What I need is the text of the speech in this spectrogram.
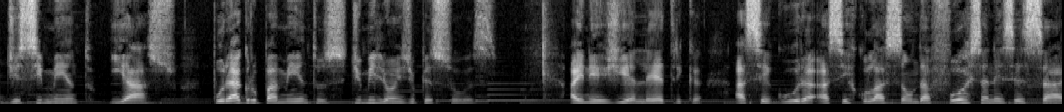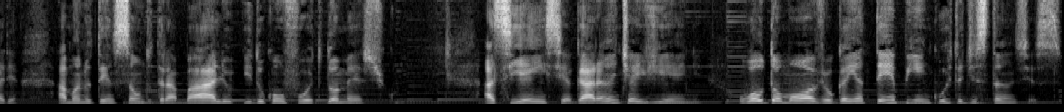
de cimento e aço por agrupamentos de milhões de pessoas. A energia elétrica assegura a circulação da força necessária à manutenção do trabalho e do conforto doméstico. A ciência garante a higiene. O automóvel ganha tempo e encurta distâncias.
